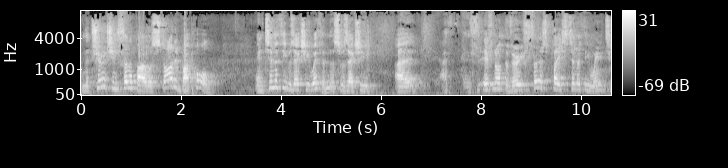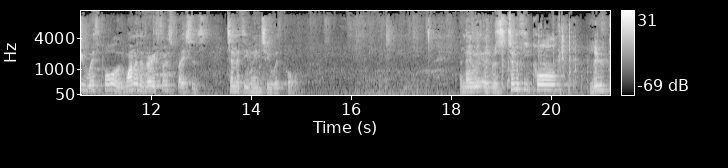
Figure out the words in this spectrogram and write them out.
And the church in Philippi was started by Paul. And Timothy was actually with him. This was actually, uh, if not the very first place Timothy went to with Paul, one of the very first places Timothy went to with Paul. And there, it was Timothy, Paul, Luke,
